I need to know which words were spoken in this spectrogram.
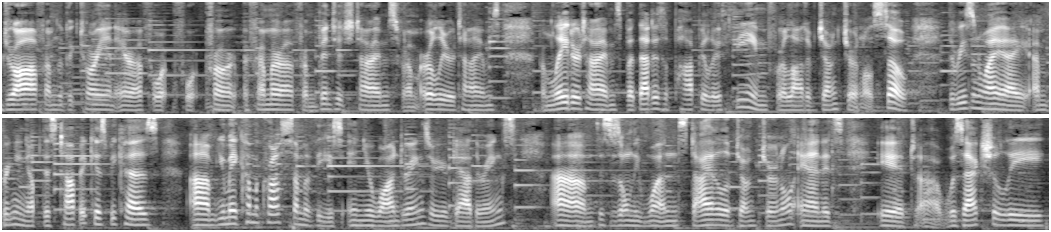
draw from the Victorian era for, for, for, ephemera, from vintage times, from earlier times, from later times, but that is a popular theme for a lot of junk journals. So, the reason why I, am bringing up this topic is because um, you may come across some of these in your wanderings or your gatherings. Um, this is only one style of junk journal, and it's it uh, was actually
